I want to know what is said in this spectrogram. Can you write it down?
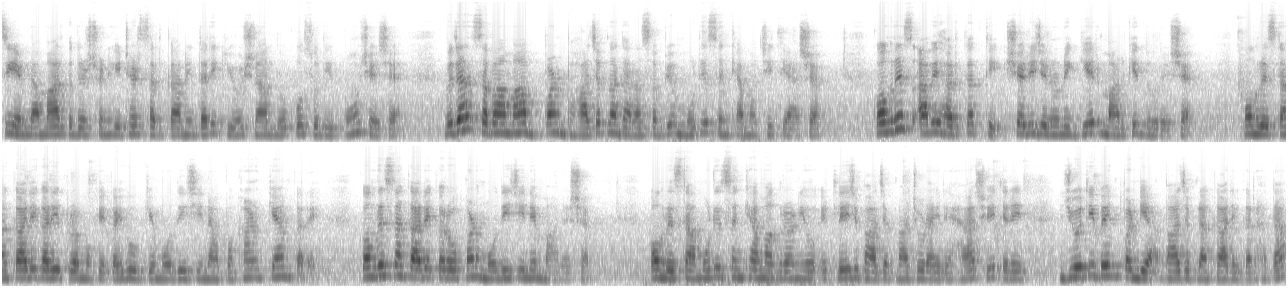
સીએમના માર્ગદર્શન હેઠળ સરકારની દરેક યોજના લોકો સુધી પહોંચે છે. વિધાનસભામાં પણ ભાજપના ધારાસભ્યો મોટી સંખ્યામાં જીત્યા છે. કોંગ્રેસ આવી હરકતથી શહેરીજનોની ગેરમાર્ગે દોરે છે. કોંગ્રેસના કાર્યકારી પ્રમુખે કહ્યું કે મોદીજીના વખાણ કેમ કરે? કોંગ્રેસના કાર્યકરો પણ મોદીજીને માને છે. કોંગ્રેસના મોટી સંખ્યામાં અગ્રણીઓ એટલે જ ભાજપમાં જોડાઈ રહ્યા છે ત્યારે જ્યોતિબેન પંડ્યા ભાજપના કાર્યકર હતા.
